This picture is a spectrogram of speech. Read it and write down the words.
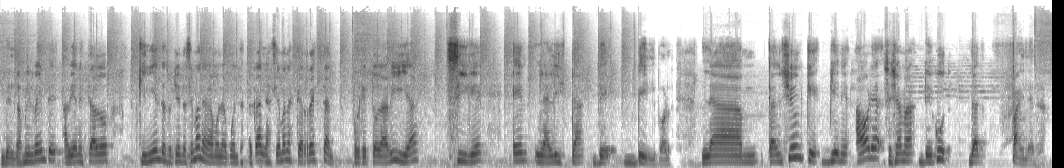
del 2020, habían estado 580 semanas, hagamos la cuenta hasta acá, las semanas que restan, porque todavía sigue en la lista de Billboard. La mm, canción que viene ahora se llama The Good That Filet.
